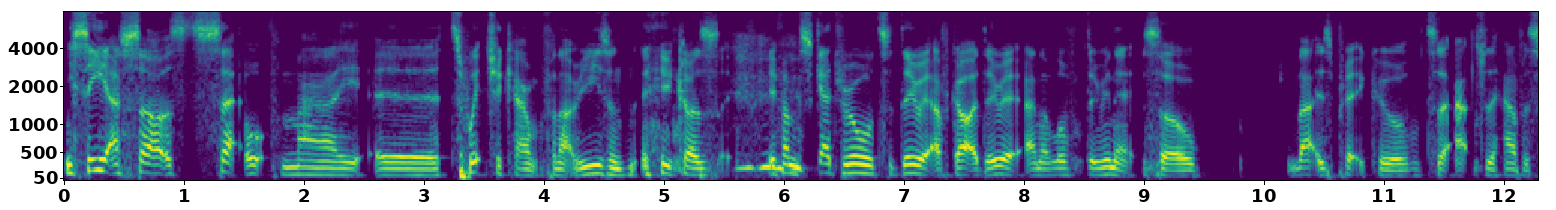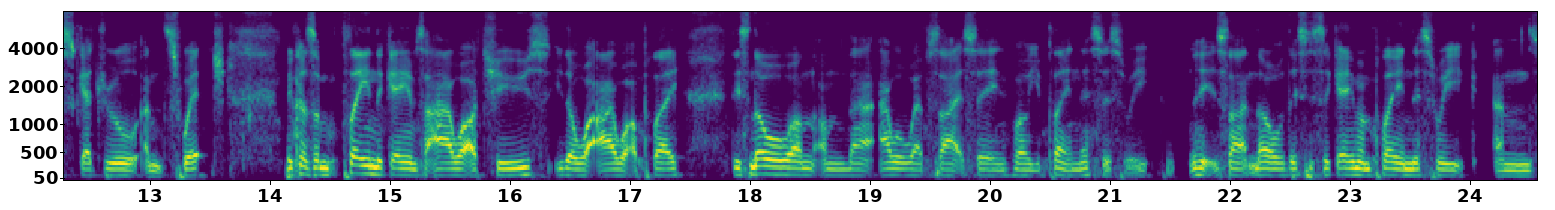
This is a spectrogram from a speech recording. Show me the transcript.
you see, I sort of set up my uh, Twitch account for that reason because if I'm scheduled to do it, I've got to do it, and I love doing it. So that is pretty cool to actually have a schedule and Twitch because I'm playing the games that I want to choose. You know what I want to play. There's no one on that our website saying, "Well, you're playing this this week." It's like, no, this is the game I'm playing this week, and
